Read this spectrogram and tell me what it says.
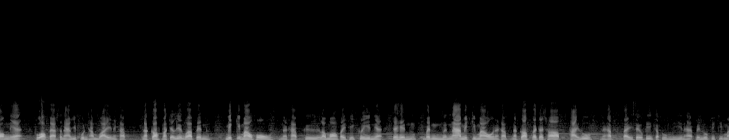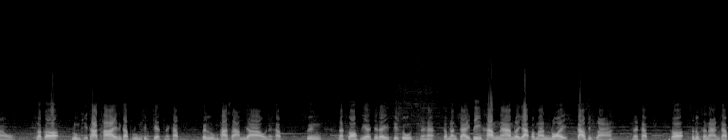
2เนี่ยผู้ออกแบบสนามญี่ปุ่นทำไว้นะครับ นักกอล์ฟมักจะเรียกว่าเป็น มิกกี้เมาส์โฮลนะครับคือเรามองไปที่กรีนเนี่ยจะเห็นเป็นเหมือนหน้ามิกกี้เมาส์นะครับนักกอล์ฟก็จะชอบถ่ายรูปนะครับไปเซลฟี่กับหลุมนี้นะฮะเป็นรูปมิกกี้เมาส์แล้วก็หลุมที่ท้าทายนะครับหลุม 17นะครับเป็นหลุมพาสามยาวนะครับ ซึ่งนักกอล์ฟเนี่ยจะได้พิสูจน์นะฮะกำลังใจตีข้ามน้ำระยะประมาณ 190 หลานะครับ ก็สนุกสนานครับ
